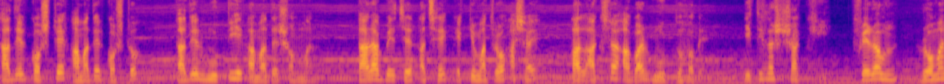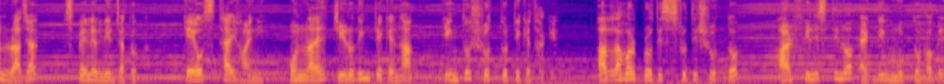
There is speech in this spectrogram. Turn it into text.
তাদের কষ্টে আমাদের কষ্ট, তাদের মুক্তি আমাদের সম্মান। তারা বেঁচে আছে একটিমাত্র আশায়, আল আকসা আবার মুক্ত হবে। ইতিহাস সাক্ষী, ফেরাউন, রোমান রাজা, স্পেনের নির্যাতক। কেউ স্থায়ী হয়নি। অন্যায় চিরদিন টেকে না, কিন্তু সত্য টিকে থাকে। আল্লাহর প্রতিশ্রুতি সত্য, আর ফিলিস্তিনও একদিন মুক্ত হবে,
